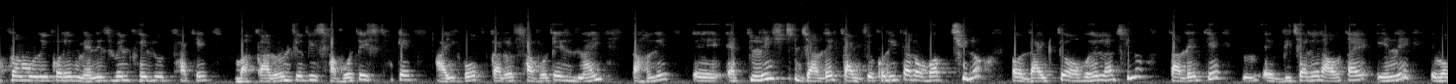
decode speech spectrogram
আপনার মনে করেন ম্যানেজমেন্ট ফেলিউর থাকে বা কারোর যদি সাবোটেজ থাকে আই হোপ কারোর সাবোটেজ নাই, তাহলে লিস্ট যাদের কার্যকারিতার অভাব ছিল দায়িত্ব অবহেলা ছিল তাদেরকে বিচারের আওতায় এনে এবং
